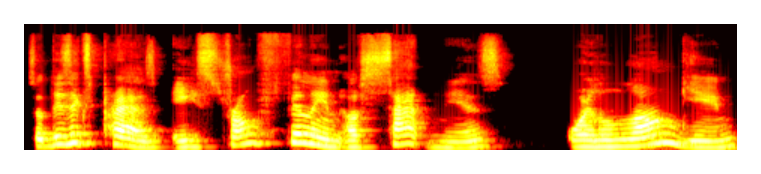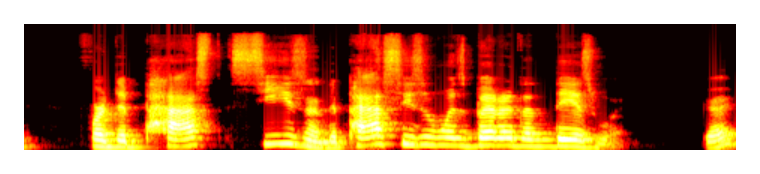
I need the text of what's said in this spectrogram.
So this expresses a strong feeling of sadness or longing for the past season. The past season was better than this one. Okay?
